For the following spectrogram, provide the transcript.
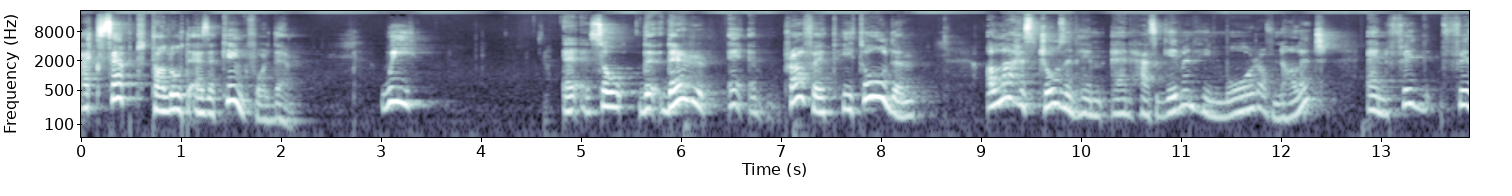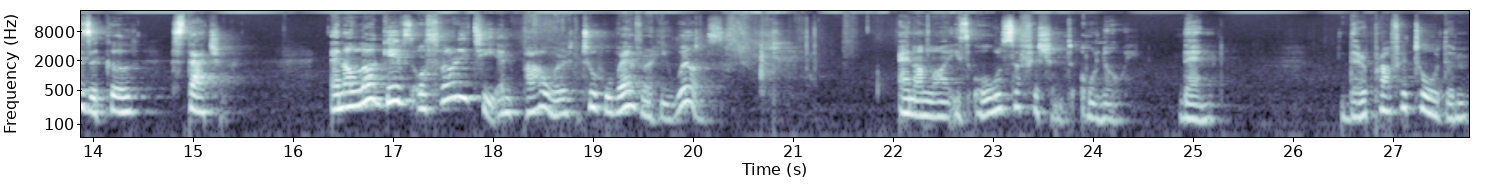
accept Talut as a king for them. We uh, so the, their uh, prophet he told them allah has chosen him and has given him more of knowledge and physical stature. And allah gives authority and power to whoever he wills. And allah is all sufficient all knowing. Then their prophet told them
